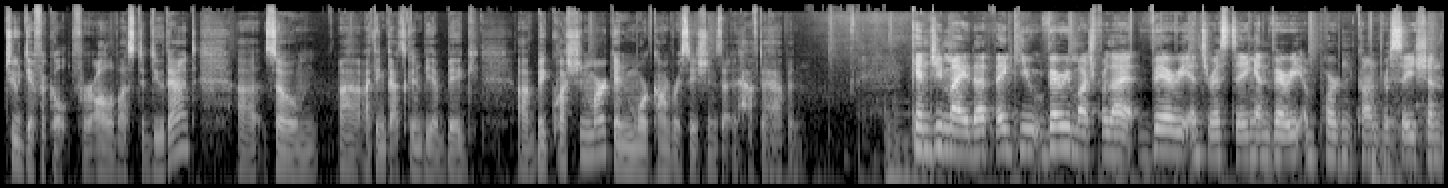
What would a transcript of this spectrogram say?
too difficult for all of us to do that. Uh, so uh, I think that's going to be a big, uh, big question mark and more conversations that have to happen. Kenji Maeda, thank you very much for that very interesting and very important conversation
